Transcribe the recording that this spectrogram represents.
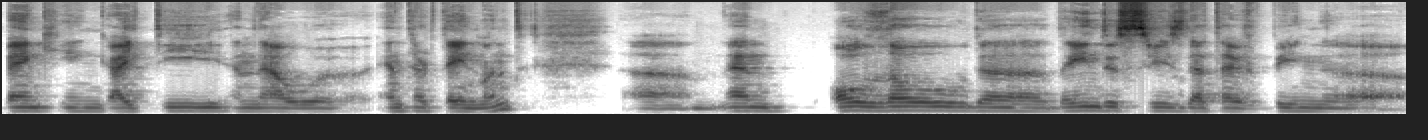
banking, IT, and now uh, entertainment. Um, and although the, the industries that I've been uh,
